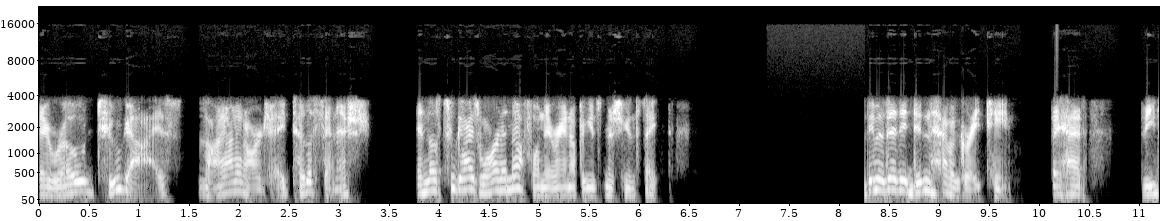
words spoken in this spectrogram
They rode two guys, Zion and RJ, to the finish, and those two guys weren't enough when they ran up against Michigan State. At the the day, they didn't have a great team. They had these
